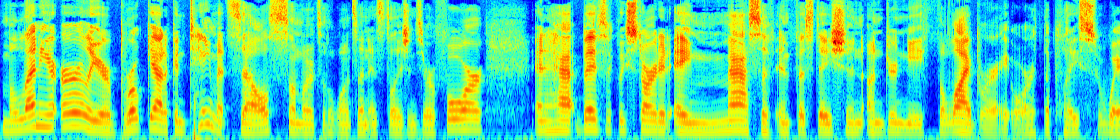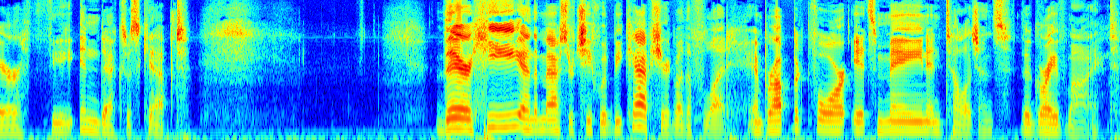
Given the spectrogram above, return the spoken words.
millennia earlier broke out of containment cells similar to the ones on Installation 04 and had basically started a massive infestation underneath the library or the place where the index was kept. There he and the Master Chief would be captured by the Flood and brought before its main intelligence, the Gravemind.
